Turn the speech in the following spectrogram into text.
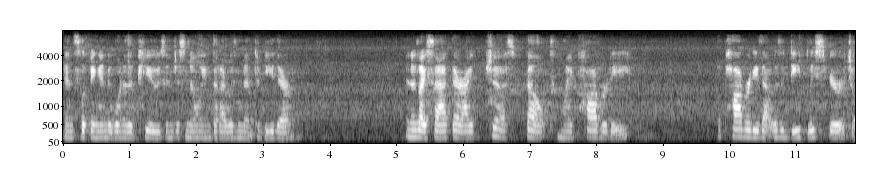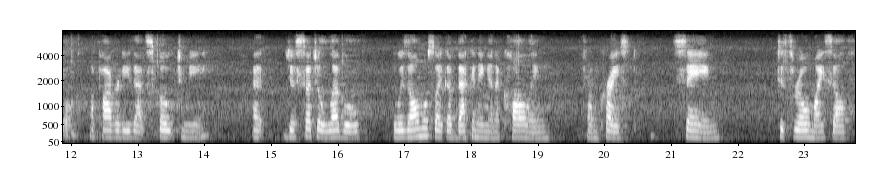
and slipping into one of the pews and just knowing that I was meant to be there. And as I sat there, I just felt my poverty a poverty that was deeply spiritual, a poverty that spoke to me at just such a level. It was almost like a beckoning and a calling from Christ saying to throw myself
